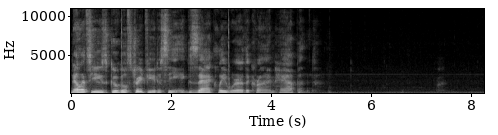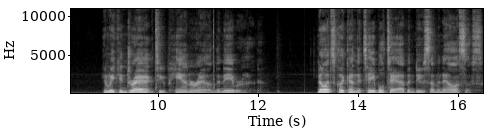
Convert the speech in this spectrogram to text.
Now let's use Google Street View to see exactly where the crime happened. And we can drag to pan around the neighborhood. Now let's click on the Table tab and do some analysis.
